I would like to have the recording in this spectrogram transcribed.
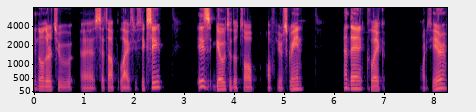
in order to uh, set up Life360 is go to the top of your screen and then click right here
